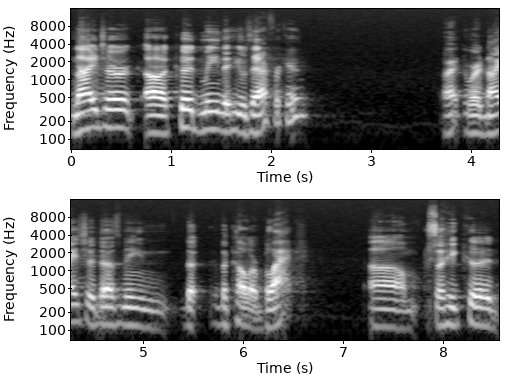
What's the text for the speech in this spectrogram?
Niger uh, could mean that he was African. All right, the word Niger does mean the, the color black. Um, so he could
